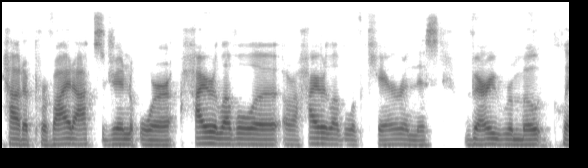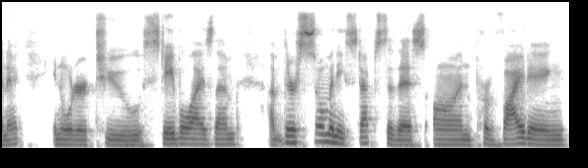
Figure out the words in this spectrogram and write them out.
how to provide oxygen or higher level uh, or a higher level of care in this very remote clinic in order to stabilize them? Um, there's so many steps to this on providing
